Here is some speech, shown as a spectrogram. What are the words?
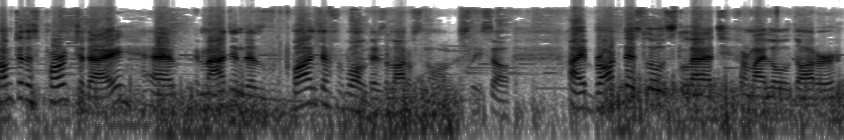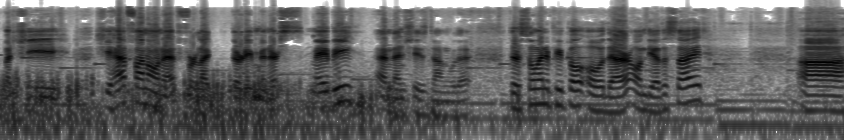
come to this park today. Uh, imagine there's a bunch of, well, there's a lot of snow obviously. So I brought this little sled for my little daughter, but she she had fun on it for like 30 minutes maybe, and then she's done with it. There's so many people over there on the other side. Uh,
